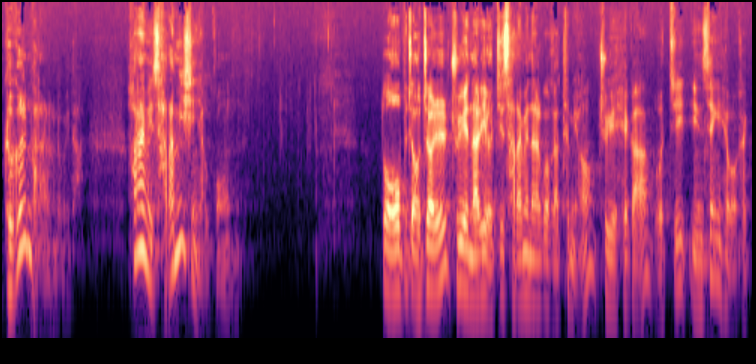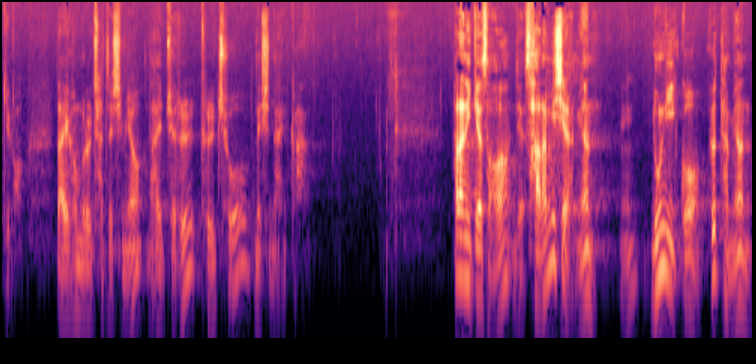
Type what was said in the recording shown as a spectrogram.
그걸 말하는 겁니다. 하나님이 사람이시냐고. 또 5절 주의 날이 어찌 사람의 날과 같으며 주의 해가 어찌 인생의 해와 같기로 나의 허물을 찾으시며 나의 죄를 들추어 내시나이까. 하나님께서 이제 사람이시라면 눈이 있고 그렇다면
